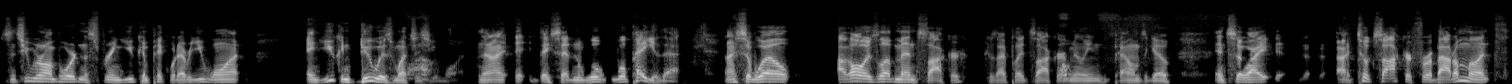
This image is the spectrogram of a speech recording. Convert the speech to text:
since you were on board in the spring, you can pick whatever you want and you can do as much wow. as you want. And I, they said, and we'll, we'll pay you that. And I said, well, I've always loved men's soccer because I played soccer oh. a million pounds ago. And so I, I took soccer for about a month.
